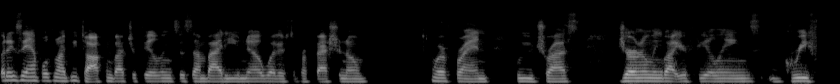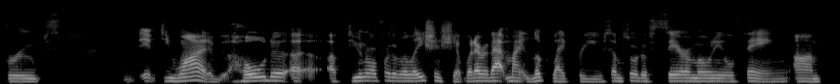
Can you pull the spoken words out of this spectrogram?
But examples might be talking about your feelings to somebody you know, whether it's a professional or a friend who you trust, journaling about your feelings, grief groups, if you want hold a, a, funeral for the relationship whatever that might look like for you some sort of ceremonial thing um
